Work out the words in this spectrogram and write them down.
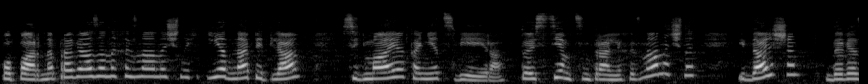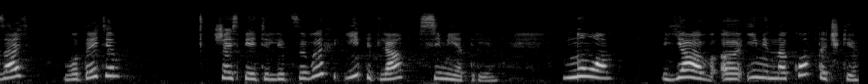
попарно провязанных изнаночных и одна петля седьмая конец веера. То есть 7 центральных изнаночных и дальше довязать вот эти 6 петель лицевых и петля симметрии. Но я в э, именно кофточке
